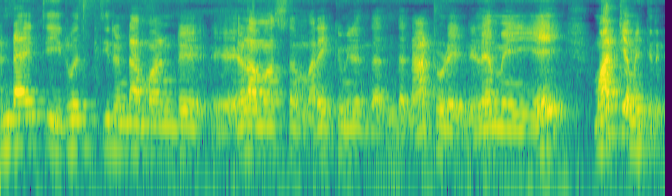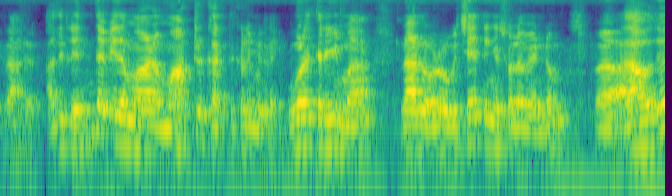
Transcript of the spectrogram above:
ரெண்டாயிரத்தி இருபத்தி ரெண்டாம் ஆண்டு ஏழாம் மாதம் வரைக்கும் இருந்த அந்த நாட்டுடைய நிலைமையை மாற்றி அமைத்திருக்கிறார்கள். அதில் எந்த விதமான மாற்று கருத்துக்களும் இல்லை. உங்களுக்கு தெரியுமா? நான் ஒரு விஷயத்தை இங்கே சொல்ல வேண்டும். அதாவது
